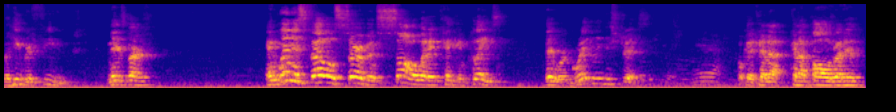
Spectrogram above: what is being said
but he refused. Next verse. And when his fellow servants saw what had taken place, they were greatly distressed. Yeah. Okay, can I can I pause right here?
